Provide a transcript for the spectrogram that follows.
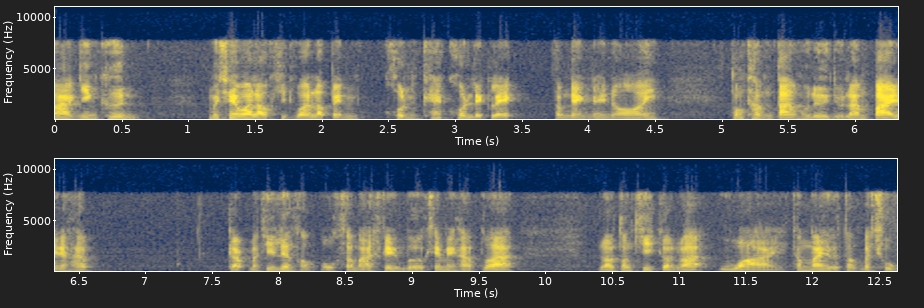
มากยิ่งขึ้น ไม่ใช่ว่าเราคิดว่าเราเป็นคนแค่คนเล็ก ๆตำแหน่งน้อยๆต้องทำตามคนอื่นอยู่ล่ำไปนะครับ กลับมาที่เรื่องของ Oak Smart Framework ใช่ไหมครับว่า เราต้องคิดก่อนว่า why ทำไมเราต้องประชุม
